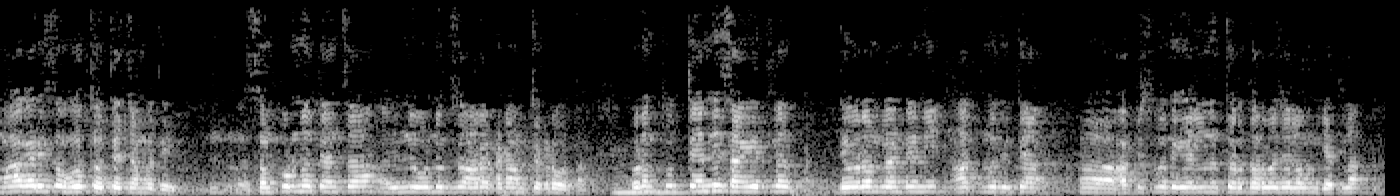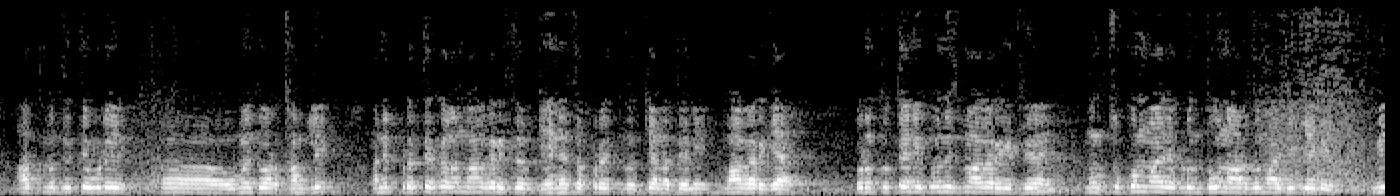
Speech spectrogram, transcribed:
माघारीचं होतं त्याच्यामध्ये. संपूर्ण त्यांचा निवडणुकीचा आराखडा आमच्याकडे होता. परंतु त्यांनी सांगितलं देवराम लांडेंनी आतमध्ये त्या ऑफिसमध्ये गेल्यानंतर दरवाजा लावून घेतला. आतमध्ये तेवढे उमेदवार थांबले आणि प्रत्येकाला माघारीचं घेण्याचा प्रयत्न केला त्यांनी. माघार घ्या. परंतु त्यांनी कोणीच माघार घेतली नाही. मग चुकून माझ्याकडून दोन अर्ज माझे गेले. मी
